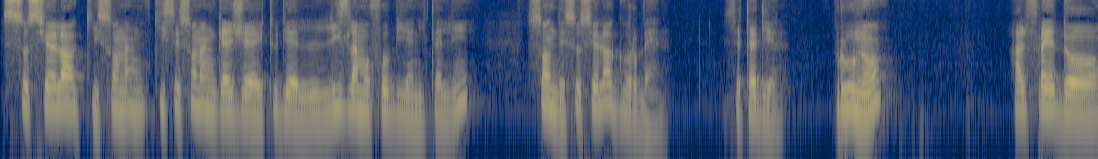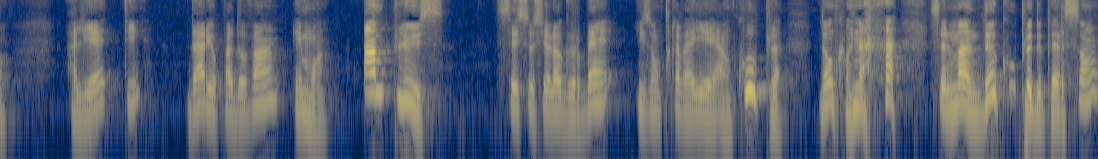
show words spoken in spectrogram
sociologues qui, se sont engagés à étudier l'islamophobie en Italie sont des sociologues urbains, c'est-à-dire Bruno, Alfredo Alietti, Dario Padovan et moi. En plus, ces sociologues urbains ils ont travaillé en couple. Donc on a seulement deux couples de personnes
